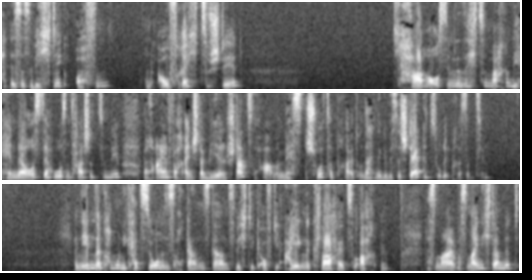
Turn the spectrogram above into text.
dann ist es wichtig, offen und aufrecht zu stehen, die Haare aus dem Gesicht zu machen, die Hände aus der Hosentasche zu nehmen und auch einfach einen stabilen Stand zu haben, am besten schulterbreit und eine gewisse Stärke zu repräsentieren. Neben der Kommunikation ist es auch ganz, ganz wichtig, auf die eigene Klarheit zu achten. Das mal, was meine ich damit?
